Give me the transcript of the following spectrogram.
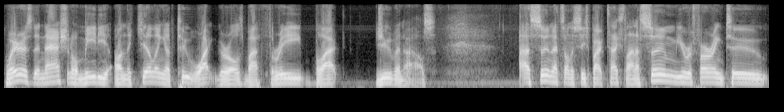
Where is the national media on the killing of two white girls by three black juveniles? I assume that's on the C Spire text line. I assume you're referring to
